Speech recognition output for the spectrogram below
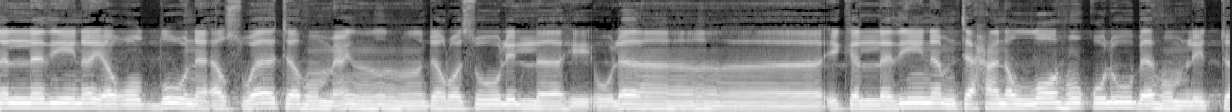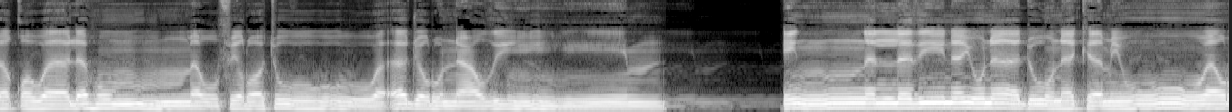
الذين يغضون أصواتهم عند رسول الله أولئك الذين امتحن الله قلوبهم للتقوى لهم مغفرة وأجر عظيم. إن الذين ينادونك من وراء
